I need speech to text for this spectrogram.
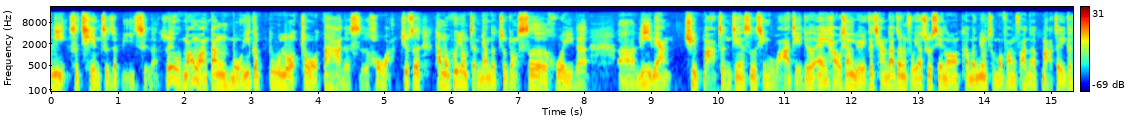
力是牵制着彼此的，所以往往当某一个部落做大的时候啊，就是他们会用怎么样的这种社会的呃力量去把整件事情瓦解，就是哎，好像有一个强大政府要出现喽，他们用什么方法呢？把这一个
